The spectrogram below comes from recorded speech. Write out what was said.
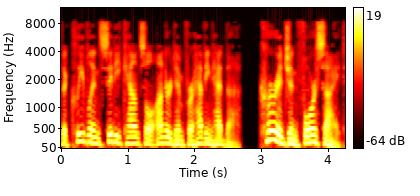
the Cleveland City Council honored him for having had the "...courage and foresight."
